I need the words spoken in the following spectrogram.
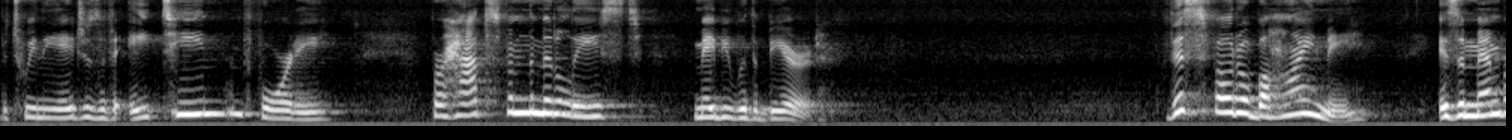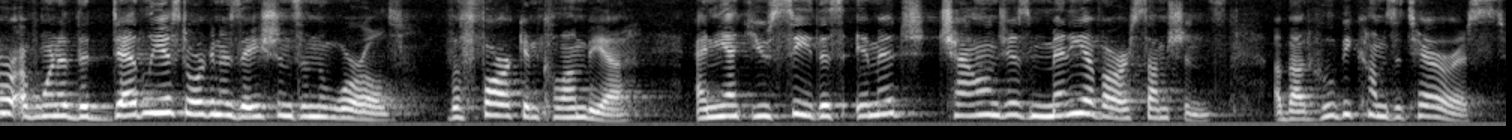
between the ages of 18 and 40, perhaps from the Middle East, maybe with a beard. This photo behind me is a member of one of the deadliest organizations in the world, the FARC in Colombia, and yet you see this image challenges many of our assumptions about who becomes a terrorist.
